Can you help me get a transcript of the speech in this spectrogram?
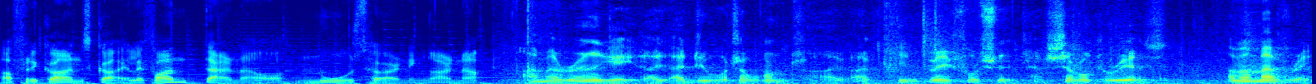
afrikanska elefanterna och noshörningarna. I'm a renegade. I, I do what I want. I, I've been very fortunate to have several careers. I'm a maverick.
